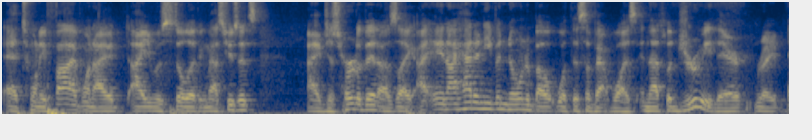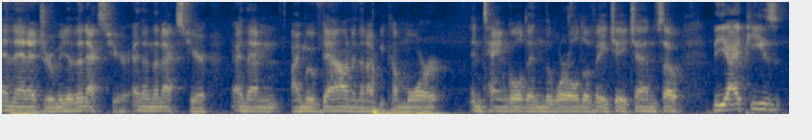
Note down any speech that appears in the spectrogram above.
At 25, when I I was still living in Massachusetts, I just heard of it. I was like, I, and I hadn't even known about what this event was, and that's what drew me there. Right. And then it drew me to the next year, and then the next year, and then I moved down, and then I become more entangled in the world of HHN. So the IPs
